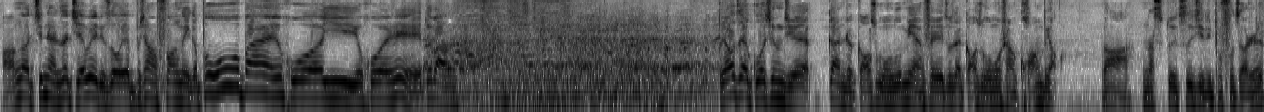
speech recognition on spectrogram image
啊，我今天在结尾的时候也不想放那个“不白活一回”，对吧？不要在国庆节赶着高速公路免费，就在高速公路上狂飙，啊，那是对自己的不负责任。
